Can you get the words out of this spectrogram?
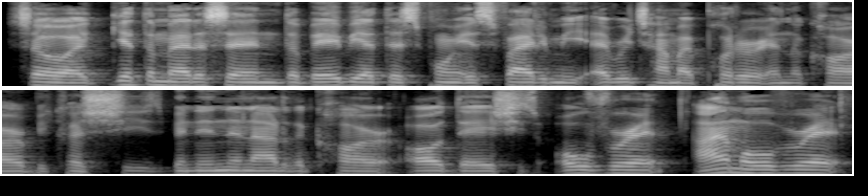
So I get the medicine. The baby at this point is fighting me every time I put her in the car because she's been in and out of the car all day. She's over it. I'm over it.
